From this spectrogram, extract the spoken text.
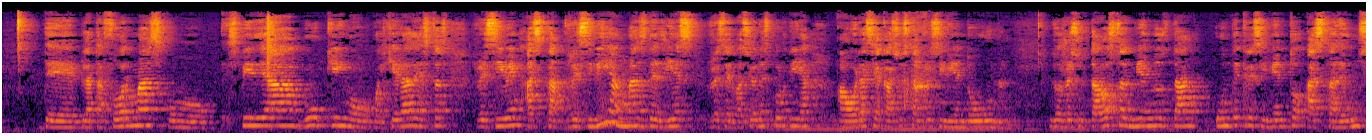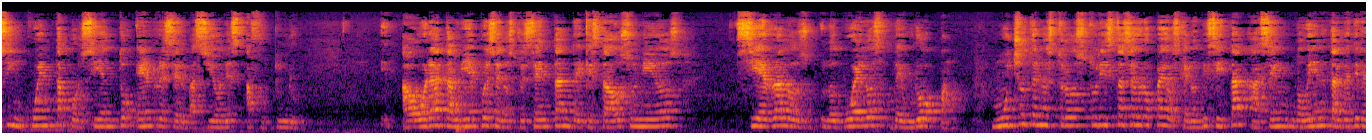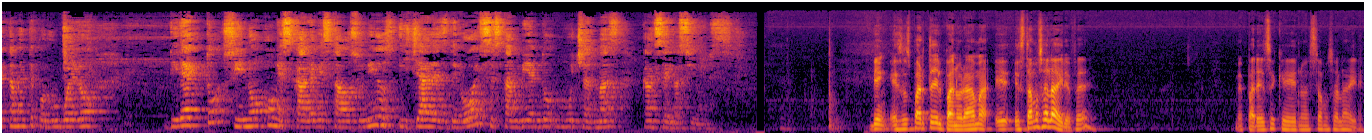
de plataformas como Expedia, Booking o cualquiera de estas reciben hasta recibían más de 10 reservaciones por día, ahora si acaso están recibiendo una. Los resultados también nos dan un decrecimiento hasta de un 50% en reservaciones a futuro. Ahora también pues se nos presentan de que Estados Unidos cierra los, los vuelos de Europa. Muchos de nuestros turistas europeos que nos visitan hacen, no vienen tal vez directamente por un vuelo directo, sino con escala en Estados Unidos y ya desde hoy se están viendo muchas más cancelaciones. Bien, eso es parte del panorama. Eh, ¿Estamos al aire, Fede? Me parece que no estamos al aire.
